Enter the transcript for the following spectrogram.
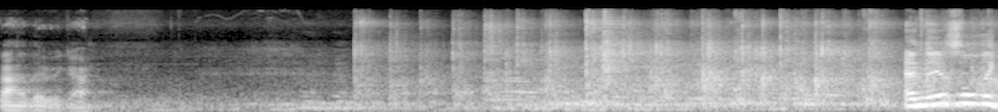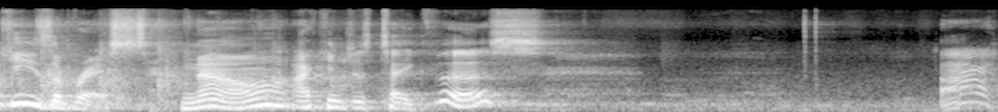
Ah, there we go. And there's all the keys pressed. Now I can just take this ah,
